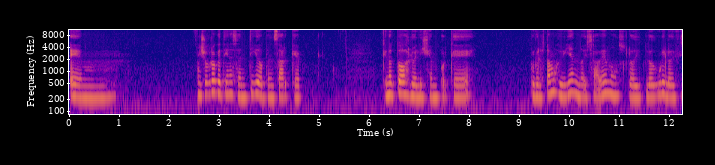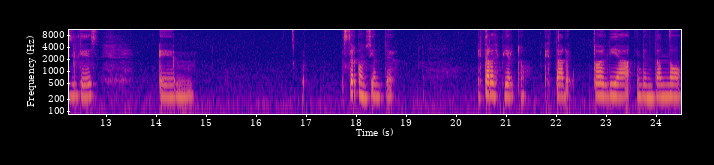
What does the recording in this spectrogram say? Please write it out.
Em, y yo creo que tiene sentido pensar que, que no todos lo eligen porque, porque lo estamos viviendo y sabemos lo, lo duro y lo difícil que es. Em, ser consciente, estar despierto, estar todo el día intentando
